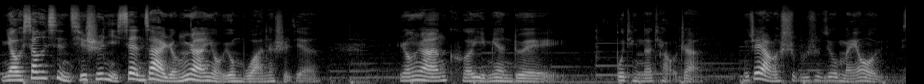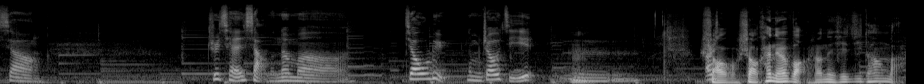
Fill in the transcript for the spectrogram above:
你要相信，其实你现在仍然有用不完的时间，仍然可以面对不停的挑战。你这样是不是就没有像之前想的那么焦虑，那么着急。嗯，少少看点网上那些鸡汤吧，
